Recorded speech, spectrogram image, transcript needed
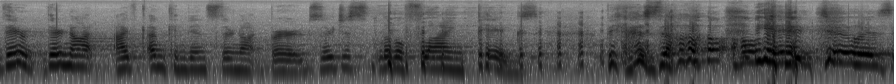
they're, they're not, I've, I'm convinced they're not birds. They're just little flying pigs because the, all they do is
